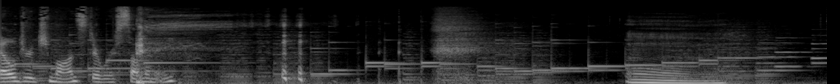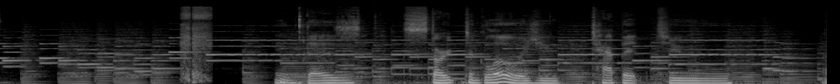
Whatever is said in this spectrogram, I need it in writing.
eldritch monster we're summoning. Uh, does start to glow as you tap it to uh,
